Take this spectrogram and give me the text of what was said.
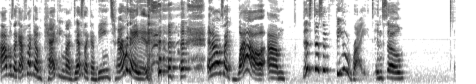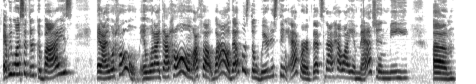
I was like, I feel like I'm packing my desk like I'm being terminated. and I was like, wow. Um, this doesn't feel right. And so everyone said their goodbyes and I went home. And when I got home, I thought, wow, that was the weirdest thing ever. That's not how I imagined me, um,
